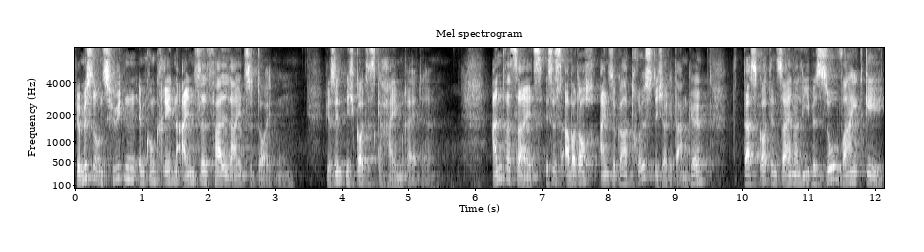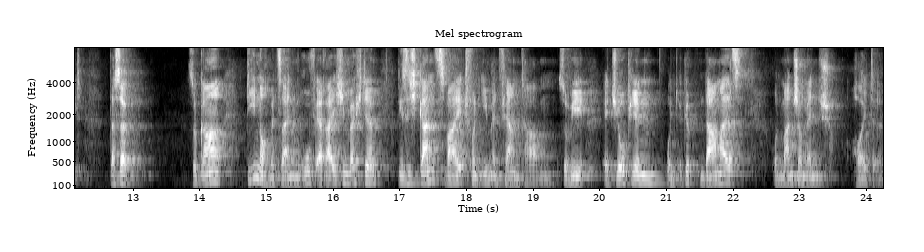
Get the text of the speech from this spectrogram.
Wir müssen uns hüten, im konkreten Einzelfall Leid zu deuten. Wir sind nicht Gottes Geheimräte. Andererseits ist es aber doch ein sogar tröstlicher Gedanke, dass Gott in seiner Liebe so weit geht, dass er sogar die noch mit seinem Ruf erreichen möchte, die sich ganz weit von ihm entfernt haben, so wie Äthiopien und Ägypten damals und mancher Mensch heute.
